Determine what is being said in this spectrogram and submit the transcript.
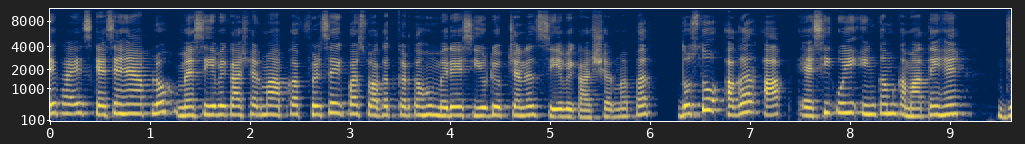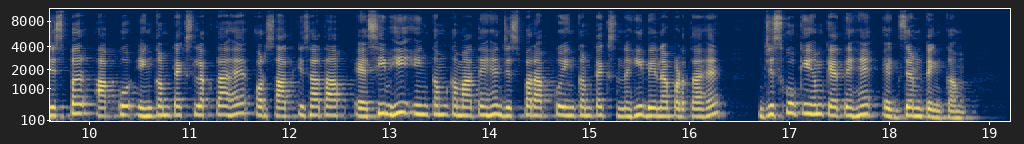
Hey guys कैसे हैं आप लोग? मैं सीए विकास शर्मा आपका फिर से एक बार स्वागत करता हूँ मेरे इस YouTube channel CA Vikas Sharma पर। दोस्तों, अगर आप ऐसी कोई इनकम कमाते हैं जिस पर आपको इनकम टैक्स लगता है और साथ के साथ आप ऐसी भी इनकम कमाते हैं जिस पर आपको इनकम टैक्स नहीं देना पड़ता है, जिसको कि हम कहते हैं एग्जेम्प्ट इनकम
